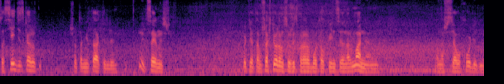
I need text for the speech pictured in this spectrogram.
Соседи скажут, что-то не так, или, ну и цены. Хоть я там шахтером всю жизнь проработал, пенсия нормальная, но она же вся уходит ну,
